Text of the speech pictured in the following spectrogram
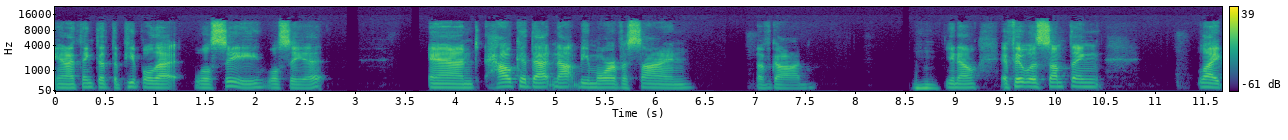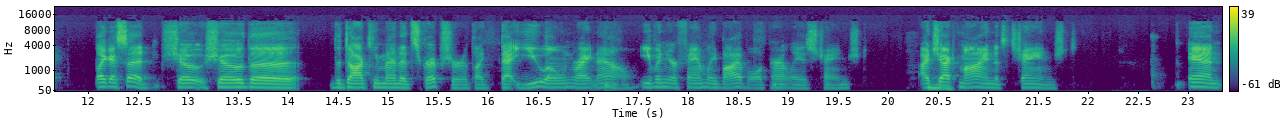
And I think that the people that will see will see it. And how could that not be more of a sign of God? Mhm. You know, if it was something like like I said, show show the the documented scripture like that you own right now. Even your family Bible apparently has changed. I Mhm. checked mine, it's changed. And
